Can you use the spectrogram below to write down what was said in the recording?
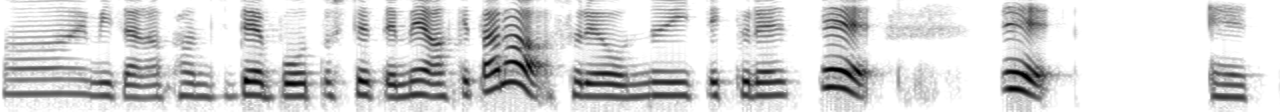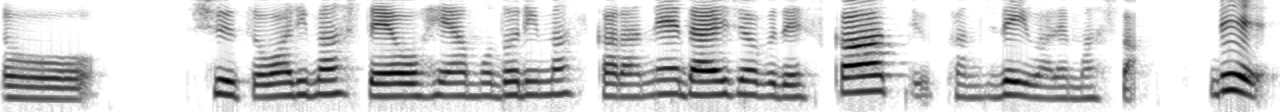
はーい、みたいな感じでぼーっとしてて目開けたら、それを抜いてくれて、で、えー、っと、手術終わりましたよ、お部屋戻りますからね、大丈夫ですか？っていう感じで言われました。で、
